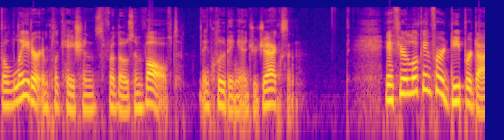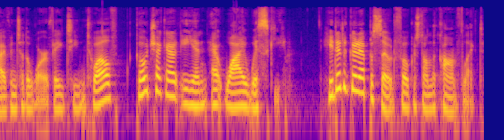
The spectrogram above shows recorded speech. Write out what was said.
the later implications for those involved, including Andrew Jackson. If you're looking for a deeper dive into the War of 1812, go check out Ian at Why Whiskey. He did a good episode focused on the conflict,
